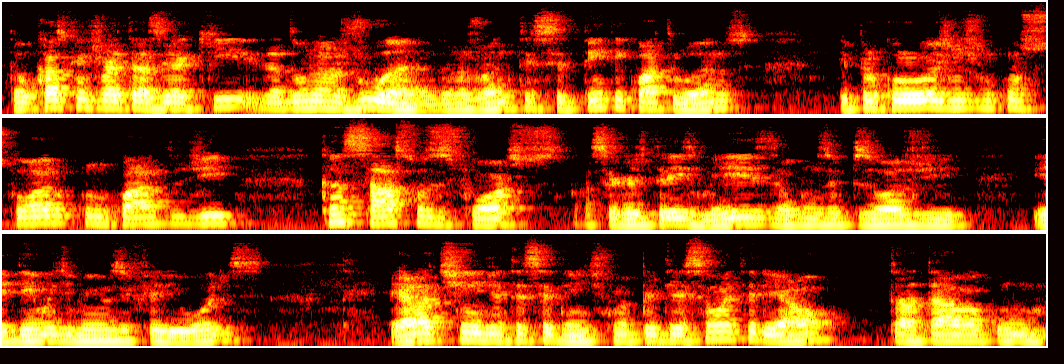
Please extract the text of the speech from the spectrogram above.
Então o caso que a gente vai trazer aqui é da dona Joana. A dona Joana tem 74 anos e procurou a gente no consultório com um quadro de cansaço aos esforços, há cerca de 3 meses, alguns episódios de edema de membros inferiores. Ela tinha de antecedente uma hipertensão arterial, tratava com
